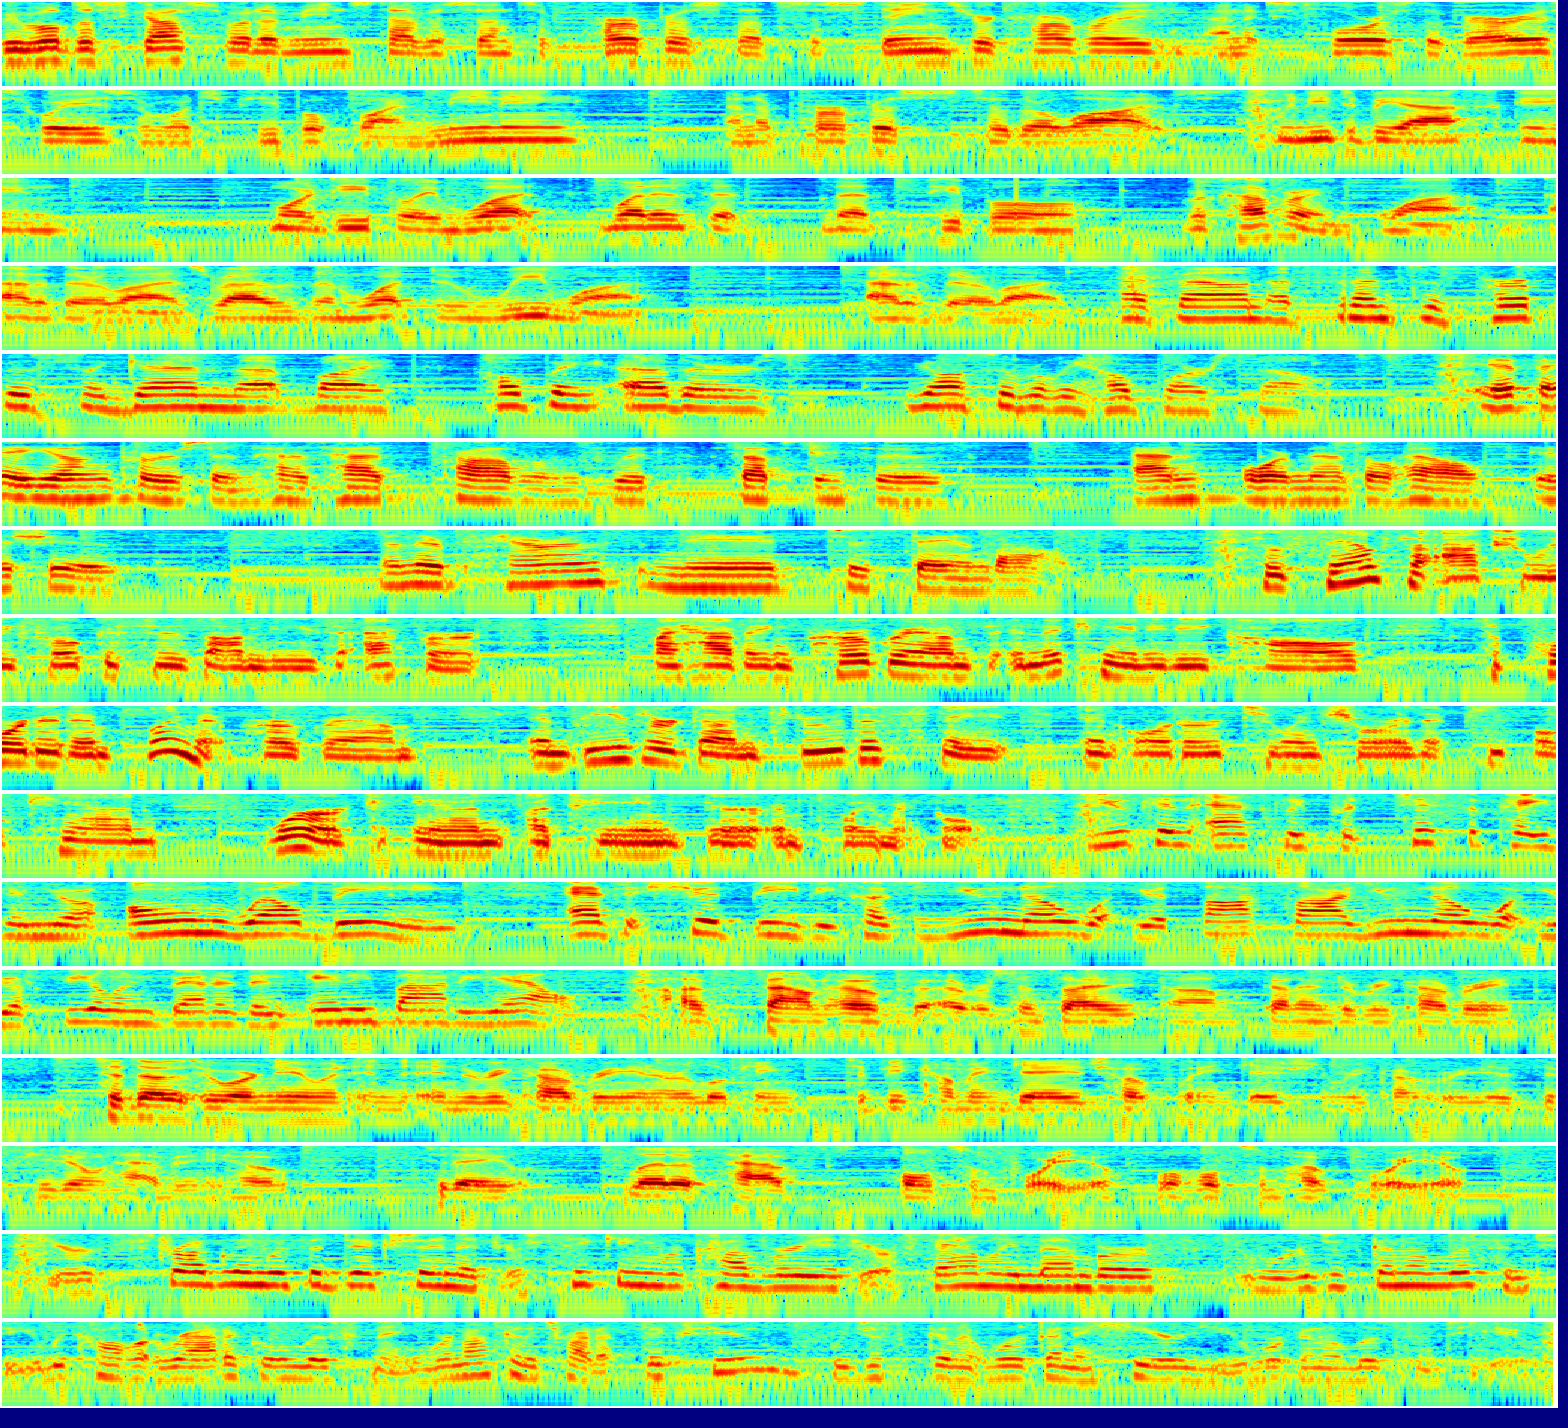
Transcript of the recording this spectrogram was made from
We will discuss what it means to have a sense of purpose that sustains recovery and explores the various ways in which people find meaning and a purpose to their lives. We need to be asking more deeply what, what is it that people recovering want out of their lives rather than what do we want out of their lives. I found that sense of purpose again that by helping others, we also really help ourselves. If a young person has had problems with substances and or mental health issues, And their parents need to stay involved. So SAMHSA actually focuses on these efforts by having programs in the community called supported employment programs and these are done through the states in order to ensure that people can work and attain their employment goals. You can actually participate in your own well-being as it should be because you know what your thoughts are, you know what you're feeling better than anybody else. I've found hope ever since I um, got into recovery. To those who are new in, in, into recovery and are looking to become engaged, hopefully engaged in recovery, is if you don't have any hope today, let us have hold some for you. We'll hold some hope for you. If you're struggling with addiction, if you're seeking recovery, if you're a family member, we're just going to listen to you. We call it radical listening. We're not going to try to fix you. We're just going to we're going to hear you. We're going to listen to you.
